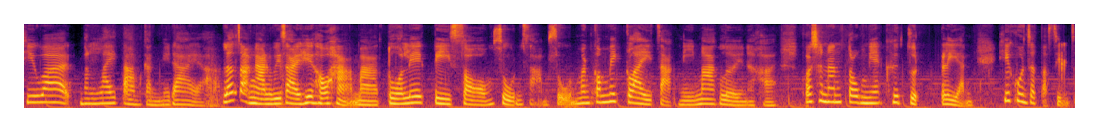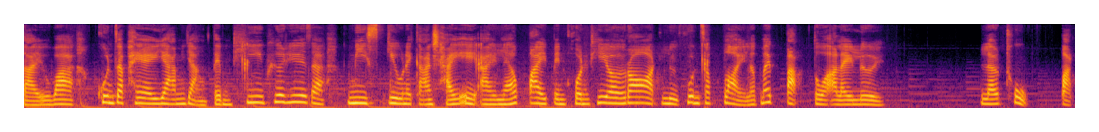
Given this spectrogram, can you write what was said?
ที่ว่ามันไล่ตามกันไม่ได้อะค่ะแล้วจากงานวิจัยที่เขาหามาตัวเลขปี 2030 มันก็ไม่ไกลจากนี้มากเลยนะคะ เพราะฉะนั้นตรงนี้คือจุดเปลี่ยนที่คุณจะตัดสินใจว่าคุณจะพยายามอย่างเต็มที่เพื่อที่จะมีสกิลในการใช้ AI แล้วไปเป็นคนที่รอด หรือคุณจะปล่อยแล้วไม่ปรับตัวอะไรเลย แล้วถูกปัด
